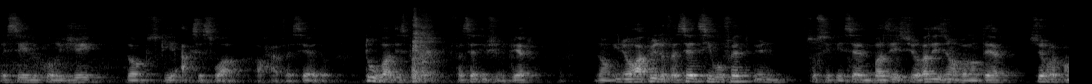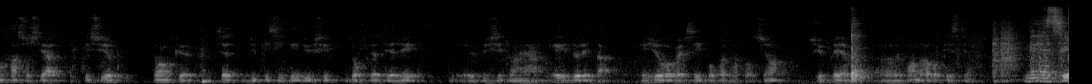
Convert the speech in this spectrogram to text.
essayer de corriger donc, ce qui est accessoire. Tout va disparaître. Donc il n'y aura plus de facettes si vous faites une société saine basée sur l'adhésion volontaire, sur le contrat social et sur donc, euh, cette duplicité du, donc l'intérêt euh, du citoyen et de l'État. Et je vous remercie pour votre attention. Je suis prêt à répondre à vos questions. Merci.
